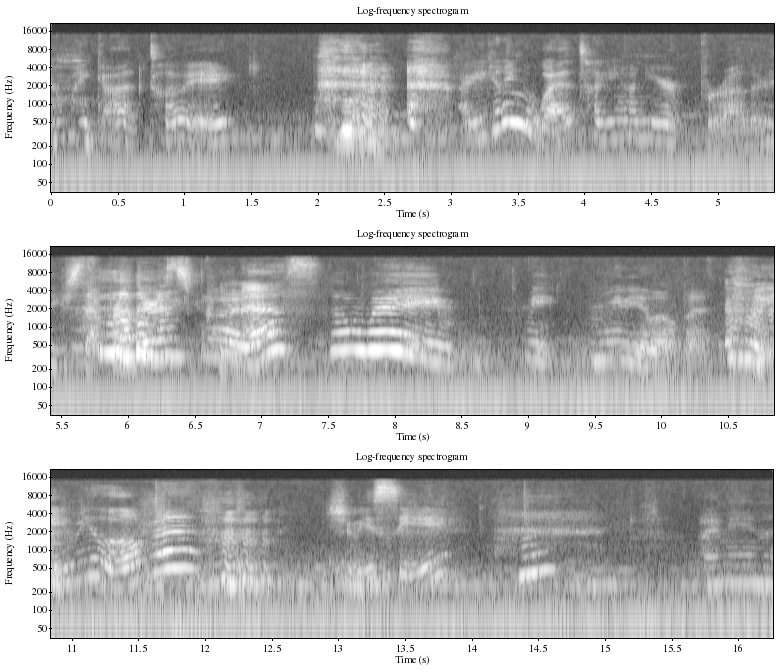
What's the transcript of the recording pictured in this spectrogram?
oh my god, Chloe. What? Are you getting wet tugging on your brother, your oh stepbrother's Oh penis? No way. Maybe, maybe a little bit. Maybe a little bit. Should we see? Hmm? I mean,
